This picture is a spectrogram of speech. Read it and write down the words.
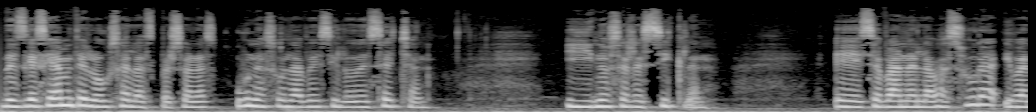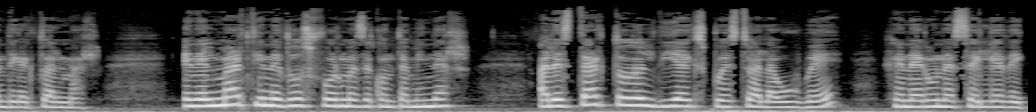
Desgraciadamente lo usan las personas una sola vez y lo desechan y no se reciclan. Eh, se van a la basura y van directo al mar. En el mar tiene dos formas de contaminar. Al estar todo el día expuesto a la UV, genera una serie de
